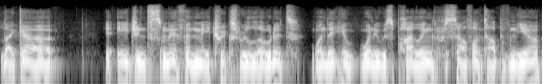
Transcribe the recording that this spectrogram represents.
like a Agent Smith in Matrix Reloaded when they when he was piling himself on top of Neo,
